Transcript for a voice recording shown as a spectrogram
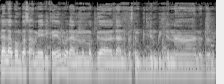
Lalaban ba sa Amerika yun? Wala naman maglalabas ng bilyon-bilyon na ano doon.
